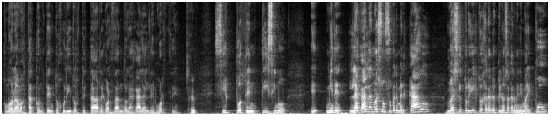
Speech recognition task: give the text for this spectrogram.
¿Cómo no vamos a estar contentos, Julito? Usted estaba recordando la gala del deporte. Sí. Si es potentísimo. Eh, miren, la gala no es un supermercado, no es el proyecto de Gerardo Espinosa Carmen y Maipú,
